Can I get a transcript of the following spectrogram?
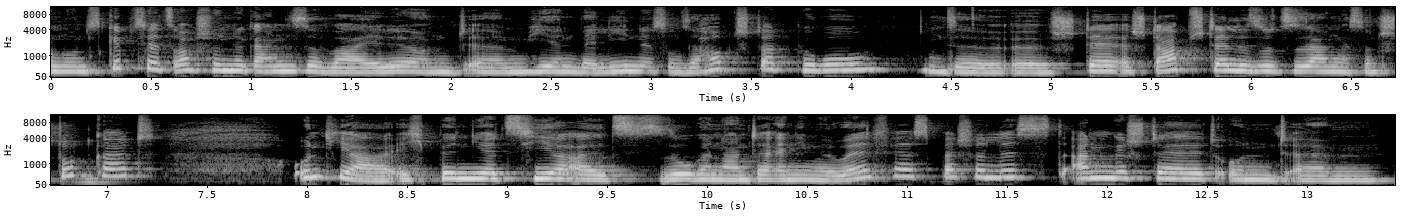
Und uns gibt es jetzt auch schon eine ganze Weile. Und ähm, hier in Berlin ist unser Hauptstadtbüro. Unsere äh, Stabsstelle sozusagen ist in Stuttgart. Und ja, ich bin jetzt hier als sogenannter Animal Welfare Specialist angestellt und ähm,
